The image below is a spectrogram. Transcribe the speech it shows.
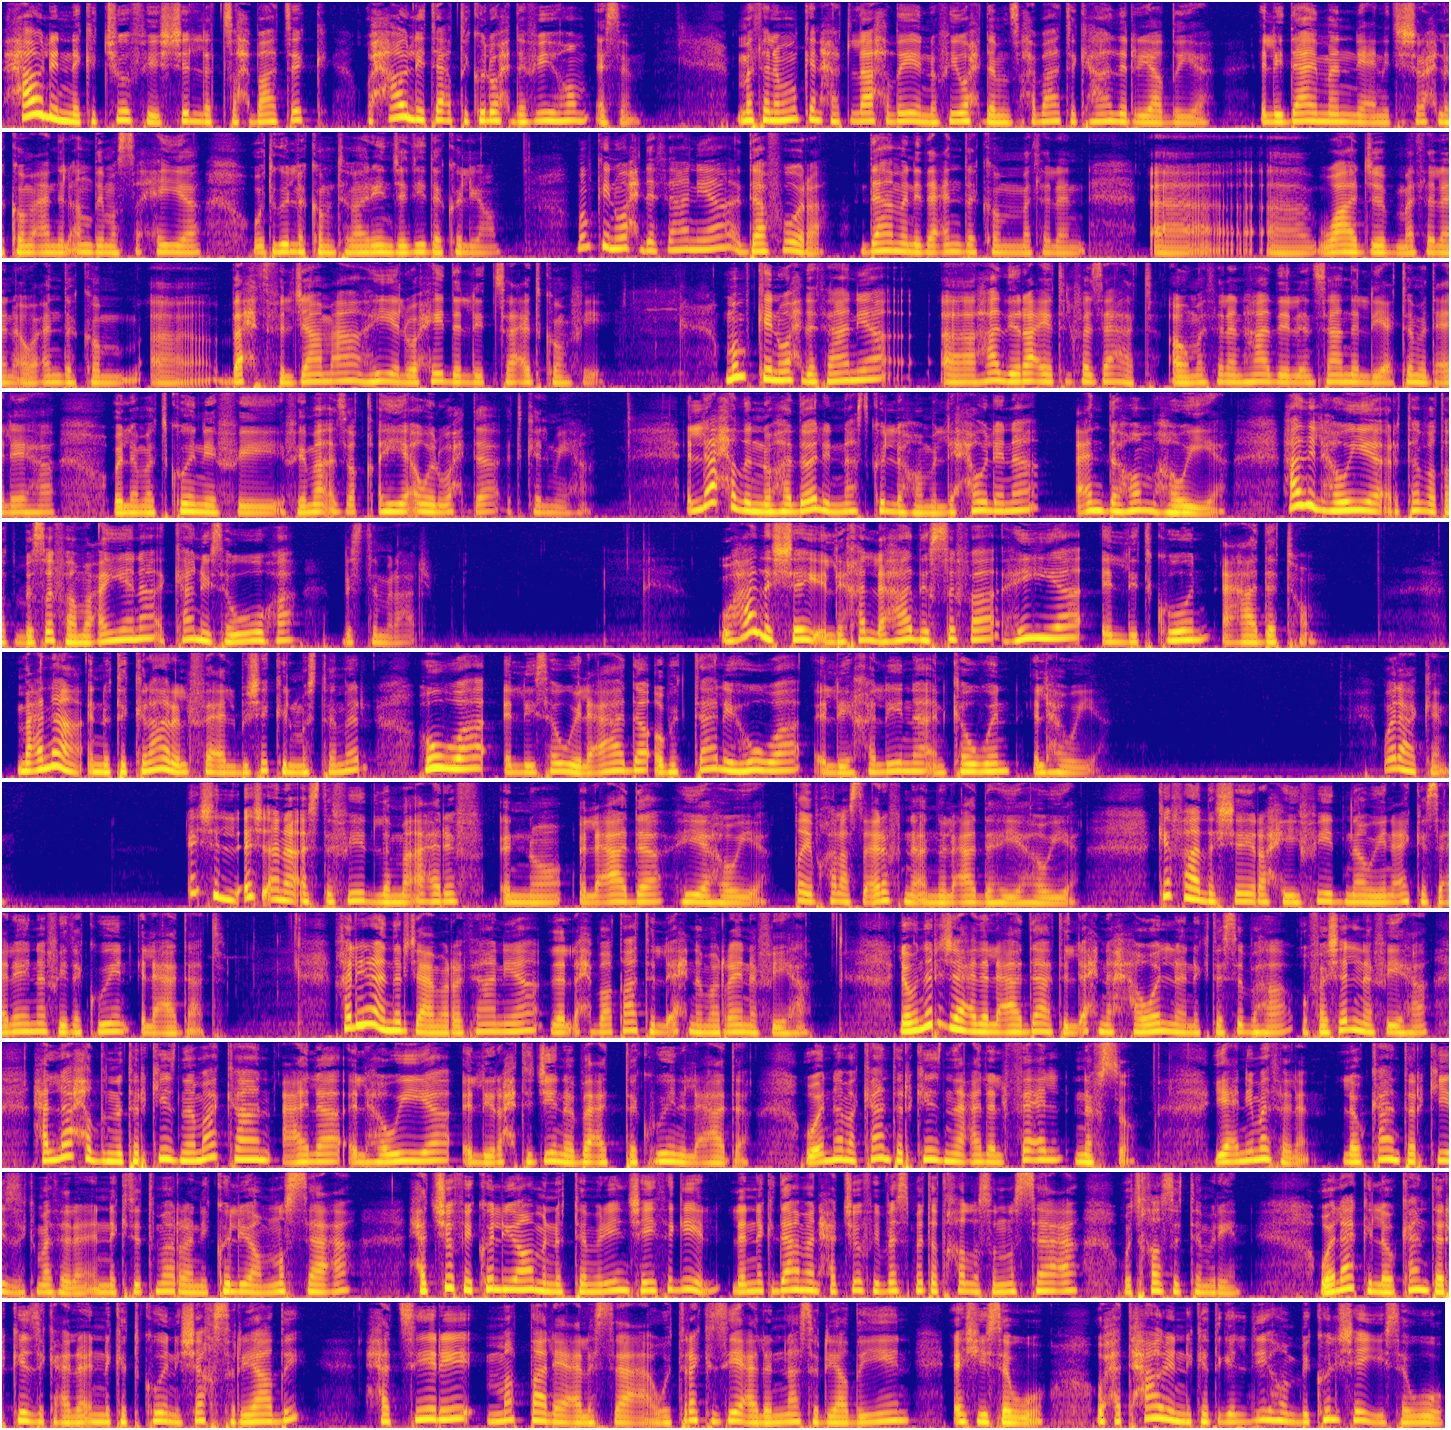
حاولي إنك تشوفي شلة صحباتك وحاولي تعطي كل واحدة فيهم اسم. مثلا ممكن حتلاحظي إنه في واحدة من صحباتك هذه الرياضية اللي دائما يعني تشرح لكم عن الأنظمة الصحية وتقول لكم تمارين جديدة كل يوم. ممكن واحدة ثانية دافورة. دائما إذا عندكم مثلا آآ آه، آآ آه، واجب مثلا أو عندكم آه، بحث في الجامعة هي الوحيدة اللي تساعدكم فيه. ممكن واحدة ثانية آه هذه راعية الفزعات أو مثلا هذه الإنسان اللي يعتمد عليها ولما تكوني في في مأزق هي أول وحدة تكلميها. نلاحظ إنه هذول الناس كلهم اللي حولنا عندهم هوية. هذه الهوية ارتبطت بصفة معينة كانوا يسووها باستمرار. وهذا الشيء اللي خلى هذه الصفة هي اللي تكون عادتهم. معناه إنه تكرار الفعل بشكل مستمر هو اللي يسوي العادة وبالتالي هو اللي يخلينا نكون الهوية. ولكن إيش إيش أنا أستفيد لما أعرف إنه العادة هي هوية؟ طيب خلاص عرفنا إنه العادة هي هوية. كيف هذا الشيء راح يفيدنا وينعكس علينا في تكوين العادات؟ خلينا نرجع مرة ثانية للإحباطات اللي إحنا مرينا فيها. لو نرجع للعادات اللي إحنا حاولنا نكتسبها وفشلنا فيها حنلاحظ إنه تركيزنا ما كان على الهوية اللي راح تجينا بعد تكوين العادة وإنما كان تركيزنا على الفعل نفسه. يعني مثلا لو كان تركيزك مثلا إنك تتمرني كل يوم نص ساعة حتشوفي كل يوم إنه التمرين شيء ثقيل لأنك دائما حتشوفي بس متى تخلص النص ساعة وتخلص التمرين. ولكن لو كان تركيزك على إنك تكوني شخص رياضي حتصيري ما تطالعي على الساعة وتركزي على الناس الرياضيين إيش يسووا وحتحاولي إنك تقلديهم بكل شيء يسووه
